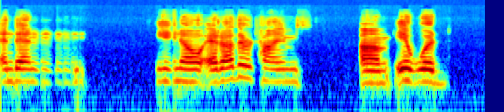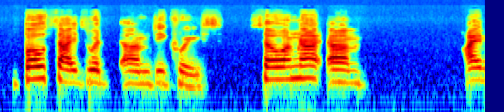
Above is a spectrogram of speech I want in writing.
And then you know at other times um, it would both sides would um, decrease. So i'm not um, i'm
